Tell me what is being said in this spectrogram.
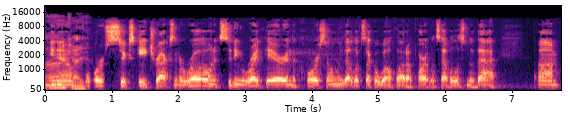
you know, okay. four, six, eight tracks in a row, and it's sitting right there in the chorus only. That looks like a well thought out part. Let's have a listen to that. Um,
